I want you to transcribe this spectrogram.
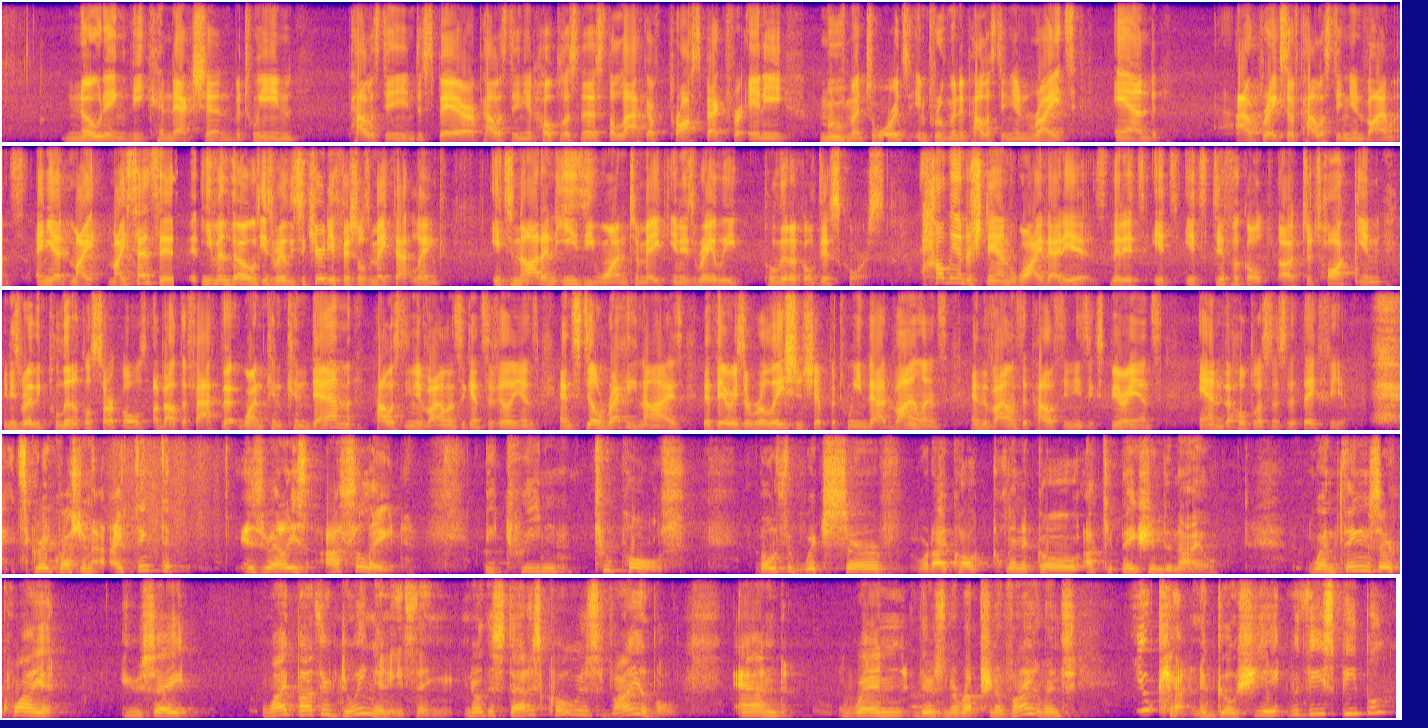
noting the connection between Palestinian despair, Palestinian hopelessness, the lack of prospect for any movement towards improvement in Palestinian rights, and outbreaks of Palestinian violence. And yet, my, my sense is that even though Israeli security officials make that link, it's not an easy one to make in Israeli political discourse help me understand why that is. That it's it's it's difficult uh, to talk in in Israeli political circles about the fact that one can condemn Palestinian violence against civilians and still recognize that there is a relationship between that violence and the violence that Palestinians experience and the hopelessness that they feel. It's a great question. I think that Israelis oscillate between two poles, both of which serve what I call clinical occupation denial. When things are quiet, you say, why bother doing anything? You know, the status quo is viable. And when there's an eruption of violence, you can't negotiate with these people.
